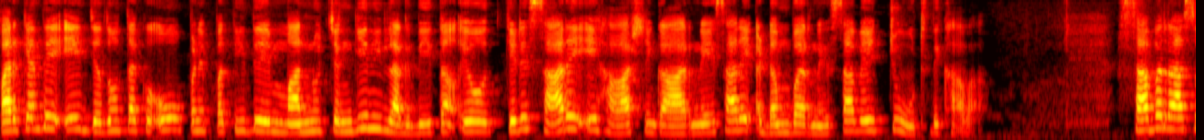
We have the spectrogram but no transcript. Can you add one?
ਪਰ ਕਹਿੰਦੇ ਇਹ ਜਦੋਂ ਤੱਕ ਉਹ ਆਪਣੇ ਪਤੀ ਦੇ ਮਨ ਨੂੰ ਚੰਗੀ ਨਹੀਂ ਲੱਗਦੀ ਤਾਂ ਉਹ ਜਿਹੜੇ ਸਾਰੇ ਇਹ ਹਾਰ ਸ਼ਿੰਗਾਰ ਨੇ, ਸਾਰੇ ਅਡੰਬਰ ਨੇ, ਸਭ ਇਹ ਝੂਠ ਦਿਖਾਵਾ। ਸਭ ਰਸ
